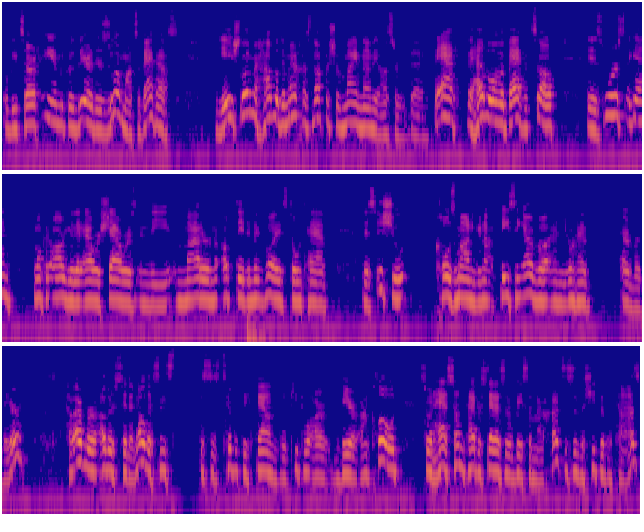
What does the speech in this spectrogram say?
it'll be tzarach because there there's zuama. It's a bathhouse. The bath, the hevel of a bath itself is worse. Again, one could argue that our showers in the modern, updated mikvahs don't have this issue. Kolzman, you're not facing erva and you don't have erva there. However, others say that no, that since this is typically found that people are there unclothed, so it has some type of status of a base of merchatz. This is the sheet of the Taz,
